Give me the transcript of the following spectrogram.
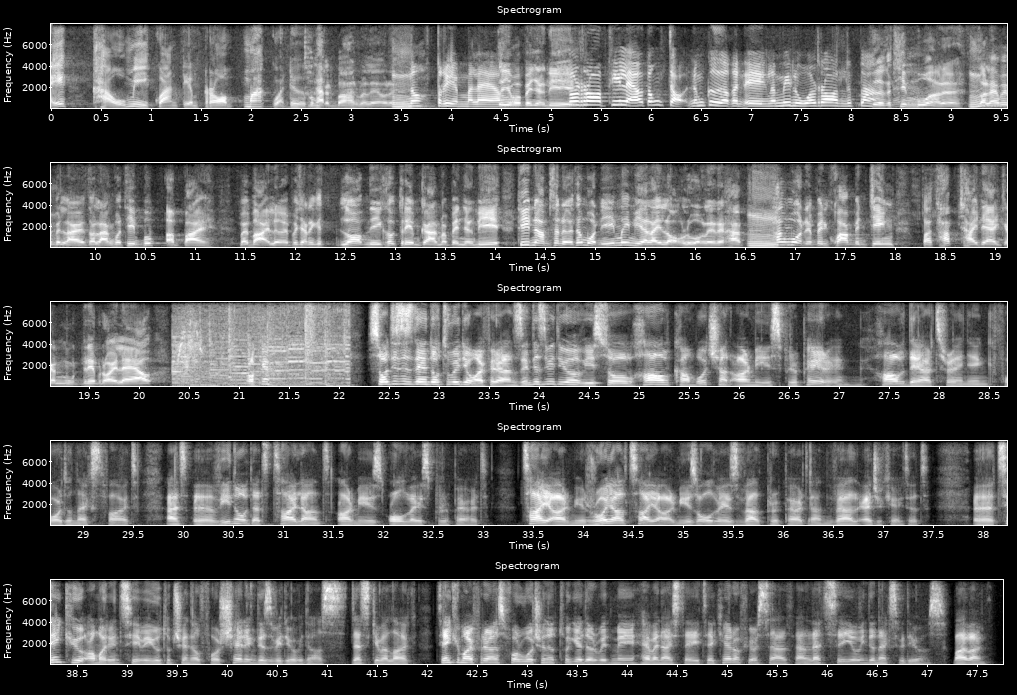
เขามีการเตรียมพร้อมมากกว่าเดิมครับทำกันบ้านมาแล้วนะเนาะเตรียมมาแล้วเตรียมมาเป็นอย่างดีก็รอบที่แล้วต้องเจาะน้ำเกลือกันเอง แล้วไม่รู้ว่ารอดหรือเปล่าเกลือก็ทิ่มมั่วเลยตอนแรกไม่เป็นไรตอนหลังพอทิ่มปุ๊บเอาไปบายบายเลย เพราะฉะนั้นรอบนี้เขาเตรียมการมาเป็นอย่างดี ที่นำเสนอทั้งหมดนี้ไม่มีอะไรหลอกลวงเลยนะครับ ทั้งหมดเนี่ยเป็นความเป็นจริง ประทับชายแดนกันหมดเรียบร้อยแล้ว Okay. So this is the end of the video, my friends. In this video, we saw how Cambodian army is preparing, how they are training for the next fight, and uh, we know that Thailand army is always prepared. Thai army, Royal Thai army is always well prepared and well educated. Uh, thank you, Amarin TV YouTube channel, for sharing this video with us. Let's give a like. Thank you, my friends, for watching it together with me. Have a nice day. Take care of yourself, and let's see you in the next videos. Bye bye.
